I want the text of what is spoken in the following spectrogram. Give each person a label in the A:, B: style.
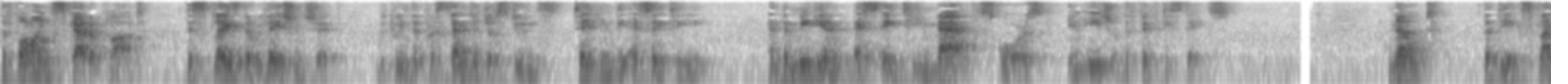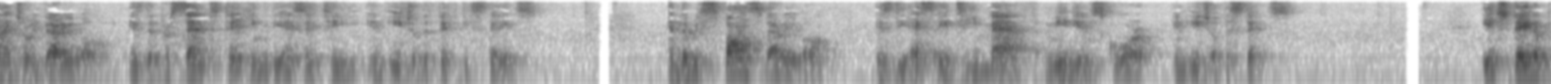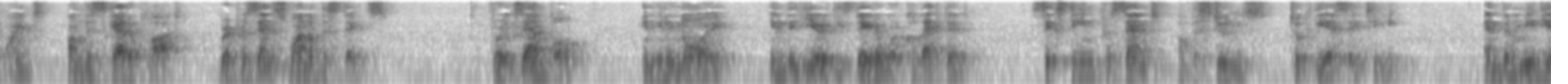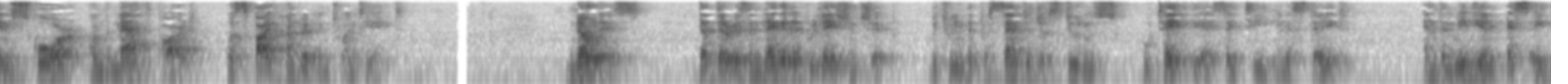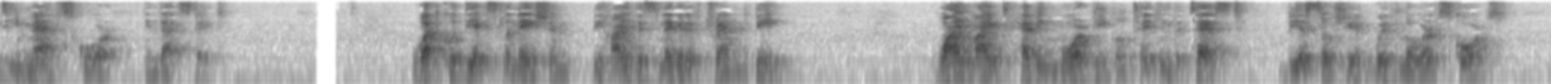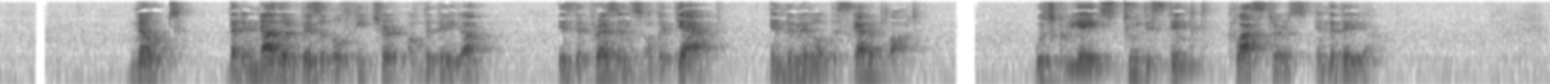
A: The following scatter plot displays the relationship between the percentage of students taking the SAT and the median SAT math scores in each of the 50 states. Note that the explanatory variable is the percent taking the SAT in each of the 50 states, and the response variable is the SAT math median score in each of the states. Each data point on the scatter plot represents one of the states. For example, in Illinois, in the year these data were collected, 16% of the students took the SAT, and the median score on the math part was 528. Notice that there is a negative relationship between the percentage of students who take the SAT in a state and the median SAT math score in that state. What could the explanation behind this negative trend be? Why might having more people taking the test be associated with lower scores? Note that another visible feature of the data is the presence of a gap in the middle of the scatter plot, which creates two distinct clusters in the data.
